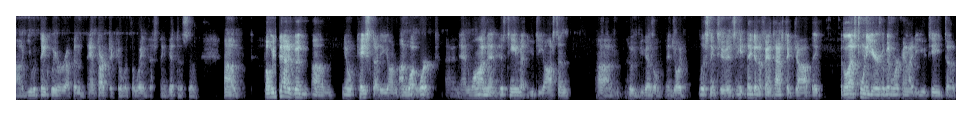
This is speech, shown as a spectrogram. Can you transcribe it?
uh, you would think we were up in Antarctica with the way this thing hit us. So, uh, but we did have a good um, you know case study on on what worked. And, and Juan and his team at UT Austin, um, who you guys will enjoy listening to is he, they did a fantastic job. They for the last 20 years we've been working at UT to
